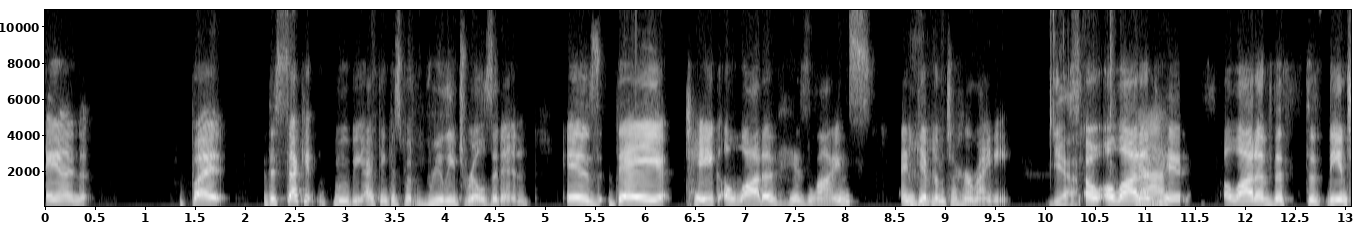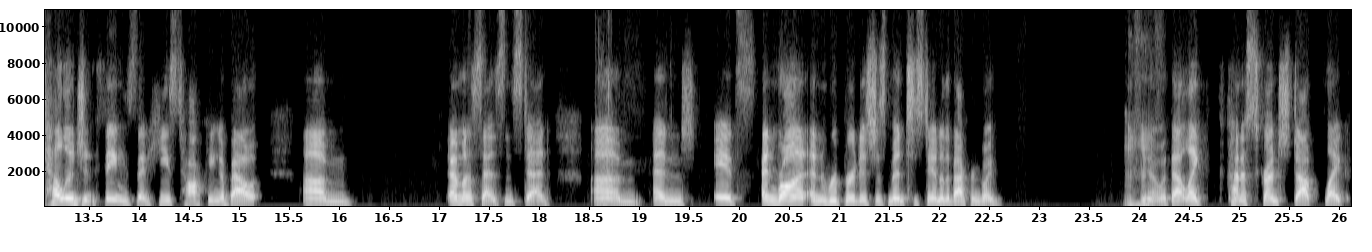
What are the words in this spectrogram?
and but the second movie, I think, is what really drills it in. Is they take a lot of his lines and give Mhm. them to Hermione. Yeah. So a lot Yeah. of his, a lot of the, the the intelligent things that he's talking about, um, Emma says instead. Yeah. Um, and it's and Ron and Rupert is just meant to stand in the background going, Mhm. you know, with that like kind of scrunched up like.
